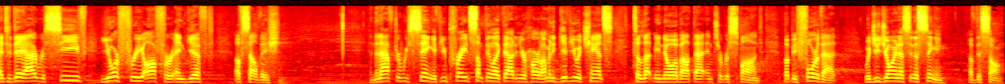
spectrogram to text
And today I receive your free offer and gift of salvation. And then after we sing, if you prayed something like that in your heart, I'm going to give you a chance to let me know about that and to respond. But before that, would you join us in a singing of this song?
